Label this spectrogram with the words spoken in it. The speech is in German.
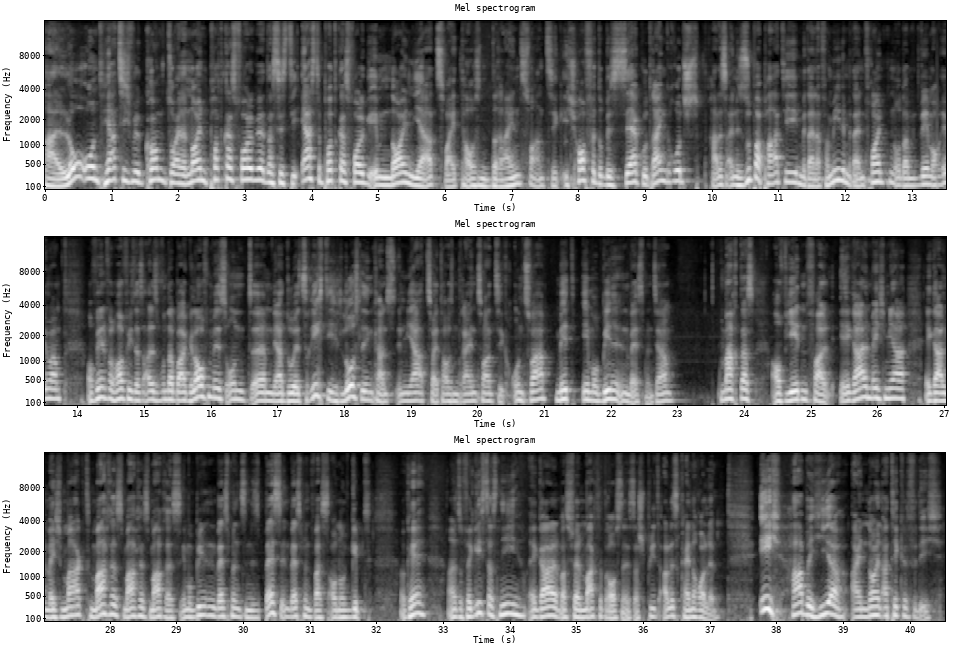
Hallo und herzlich willkommen zu einer neuen Podcast-Folge. Das ist die erste Podcast-Folge im neuen Jahr 2023. Ich hoffe, du bist sehr gut reingerutscht, hattest eine super Party mit deiner Familie, mit deinen Freunden oder mit wem auch immer. Auf jeden Fall hoffe ich, dass alles wunderbar gelaufen ist und ähm, ja, du jetzt richtig loslegen kannst im Jahr 2023 und zwar mit Immobilieninvestments. Ja, Mach das auf jeden Fall. Egal in welchem Jahr, egal in welchem Markt, mach es, mach es, mach es. Immobilieninvestments sind das beste Investment, was es auch noch gibt. Okay? Also vergiss das nie, egal was für ein Markt da draußen ist. Das spielt alles keine Rolle. Ich habe hier einen neuen Artikel für dich.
